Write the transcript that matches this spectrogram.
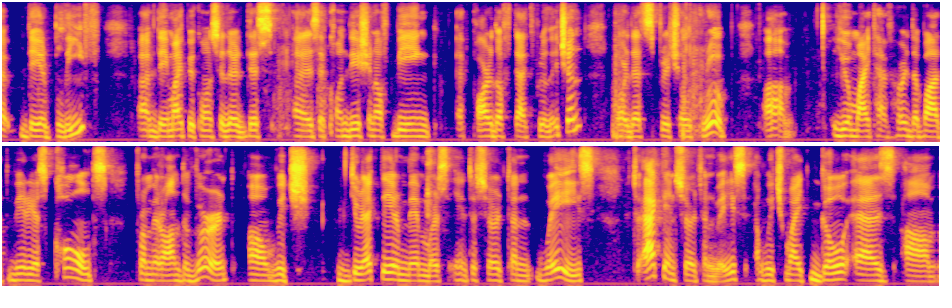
uh, their belief. Um, they might be considered this as a condition of being a part of that religion or that spiritual group. Um, you might have heard about various cults from around the world uh, which direct their members into certain ways to act in certain ways which might go as um,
